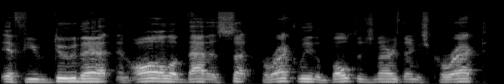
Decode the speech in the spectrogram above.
If you do that and all of that is set correctly, the voltage and everything's correct,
